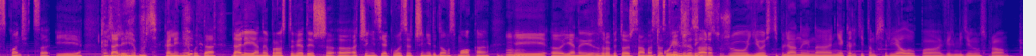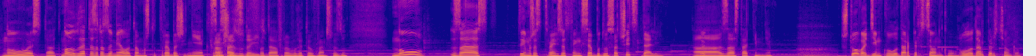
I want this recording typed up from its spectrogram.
скончыцца і далей-небудзь калі-небудзь да. Далей яны просто ведаеш адчыніць як вось адчыніць дом смока і яны зробяць тое ж самае са же зараз ужо ёсць пляны на некалькі там серыялаў по вельмі дзіўным справам Ну вось так. Ну гэта зразумела тому что трэба ж неяк франшызу да гэтую франшызу ну за тым же Stranger Things я буду сачыць далей а так. за астатнім мне. Что вадзімку уладар персцёнкаў уладар персцёнкаў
